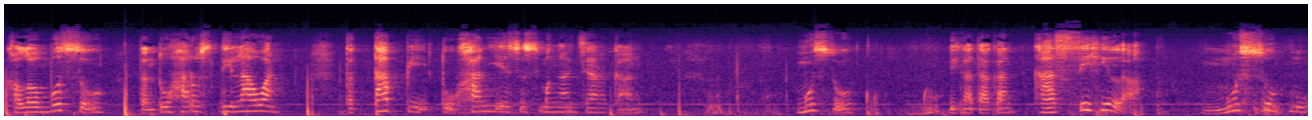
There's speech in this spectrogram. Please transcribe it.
Kalau musuh tentu harus dilawan. Tetapi Tuhan Yesus mengajarkan musuh dikatakan kasihilah musuhmu.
